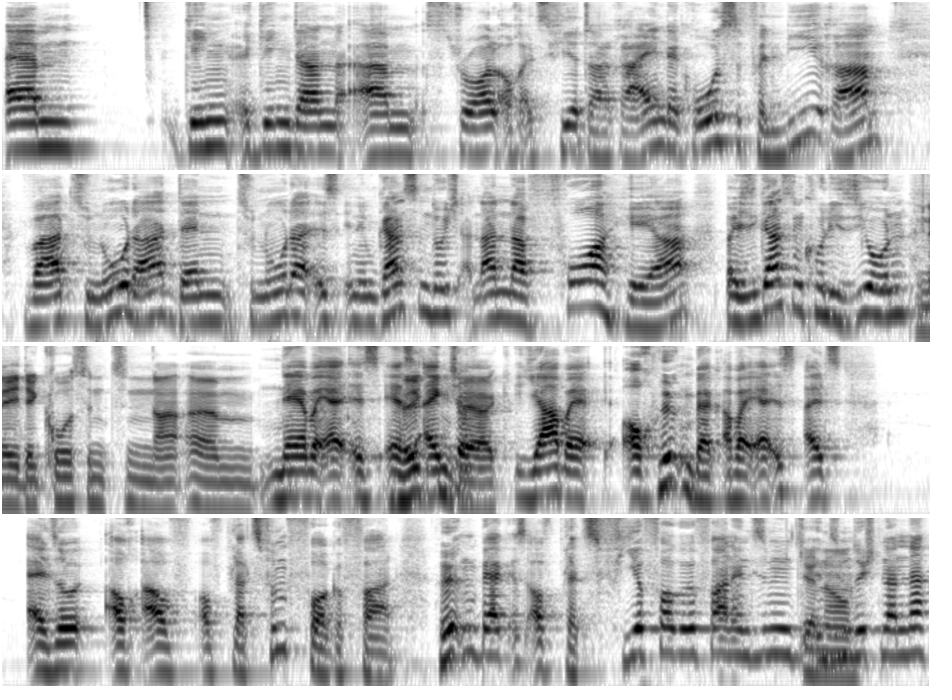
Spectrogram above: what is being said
ähm, ging, ging dann ähm, Stroll auch als Vierter rein. Der große Verlierer war Tsunoda, denn Tsunoda ist in dem ganzen Durcheinander vorher, bei diesen ganzen Kollisionen. Nee, der große ähm, Nee, aber er ist, er ist eigentlich. Auch, ja, aber er, auch Hülkenberg, aber er ist als also auch auf, auf Platz 5 vorgefahren. Hülkenberg ist auf Platz 4 vorgefahren in diesem, genau. in diesem Durcheinander.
